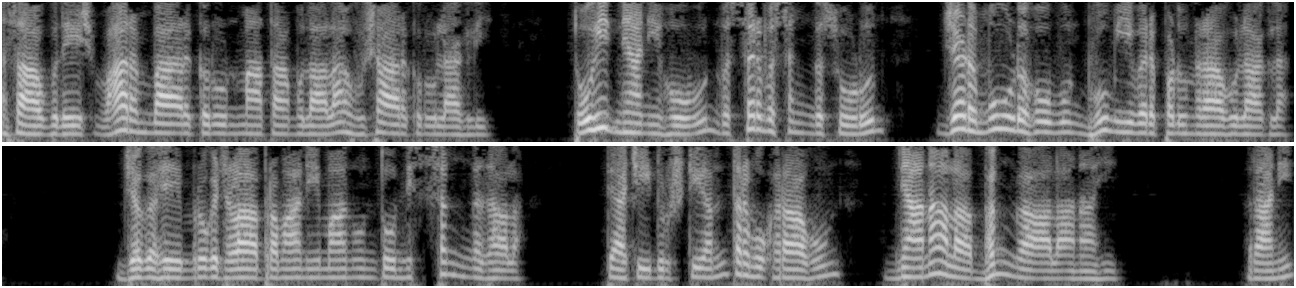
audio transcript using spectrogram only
असा उपदेश वारंवार करून माता मुलाला हुशार करू लागली. तोही ज्ञानी होऊन व सर्व संग सोडून जडमूड होऊन भूमीवर पडून राहू लागला. जग हे मृगजळाप्रमाणे मानून तो निस्संग झाला. त्याची दृष्टी अंतर्मुख राहून ज्ञानाला भंग आला नाही. राणी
